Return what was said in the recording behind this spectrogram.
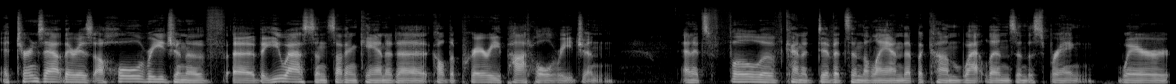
It turns out there is a whole region of uh, the US and southern Canada called the Prairie Pothole region and it's full of kind of divots in the land that become wetlands in the spring where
